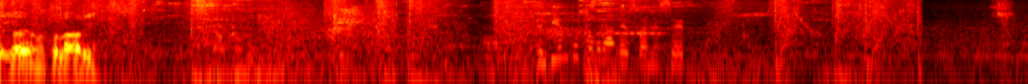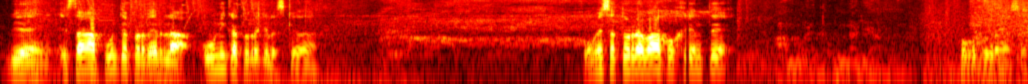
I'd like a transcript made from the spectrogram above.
Ay, me mató la Ari. El viento podrá desvanecer. Bien, están a punto de perder la única torre que les queda. Con esa torre abajo, gente, poco podrán hacer.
